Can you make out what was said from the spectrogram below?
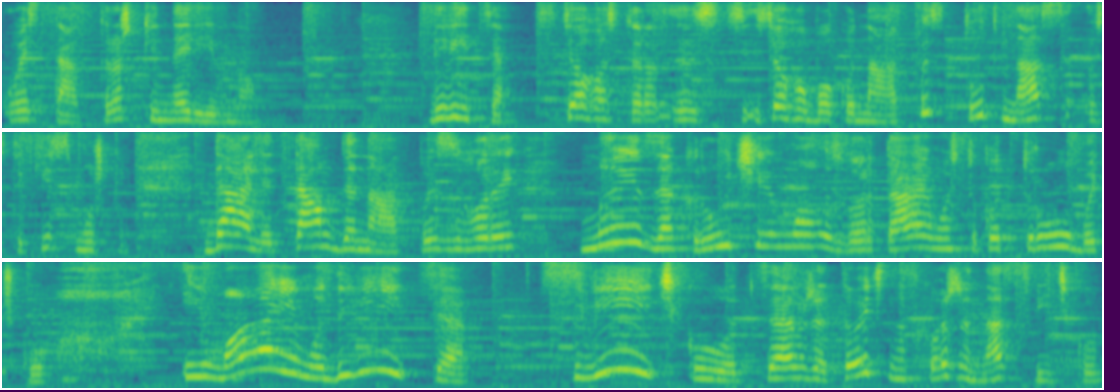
ось так, трошки нерівно. Дивіться, з цього, стор- з цього боку надпис, тут в нас ось такі смужки. Далі, там, де надпис згори, ми закручуємо, згортаємо ось таку трубочку. І маємо, дивіться, свічку. Це вже точно схоже на свічку.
